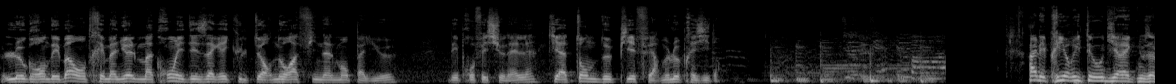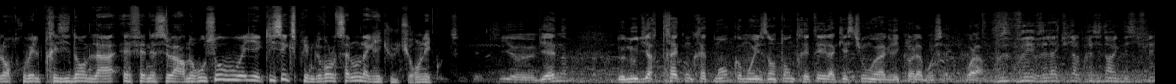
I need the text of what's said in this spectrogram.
le grand débat entre Emmanuel Macron et des agriculteurs n'aura finalement pas lieu. Des professionnels qui attendent de pied ferme le président. Allez, priorité au direct. Nous allons retrouver le président de la FNSE, Arnaud Rousseau. Vous voyez, qui s'exprime devant le salon de l'agriculture. On l'écoute. Qui euh, viennent de nous dire très concrètement comment ils entendent traiter la question euh, agricole à Bruxelles. Voilà. Vous, vous allez accueillir le président avec des sifflets?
